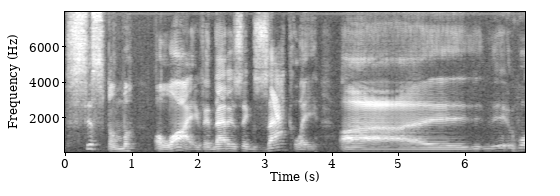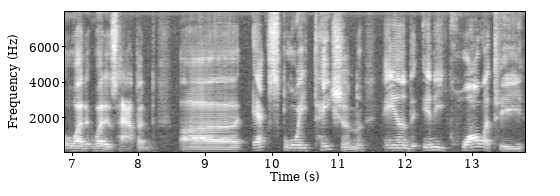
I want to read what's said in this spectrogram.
system alive. And that is exactly uh, what, what has happened. Uh, exploitation and inequality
